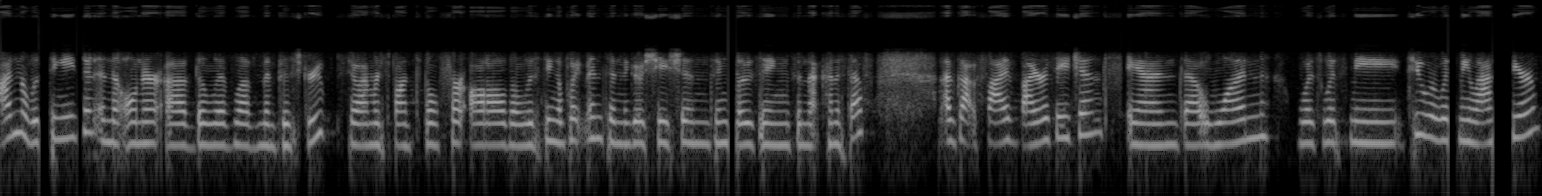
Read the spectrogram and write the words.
I'm the listing agent and the owner of the Live Love Memphis group, so I'm responsible for all the listing appointments and negotiations and closings and that kind of stuff. I've got five buyer's agents, and uh, one was with me, two were with me last year,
